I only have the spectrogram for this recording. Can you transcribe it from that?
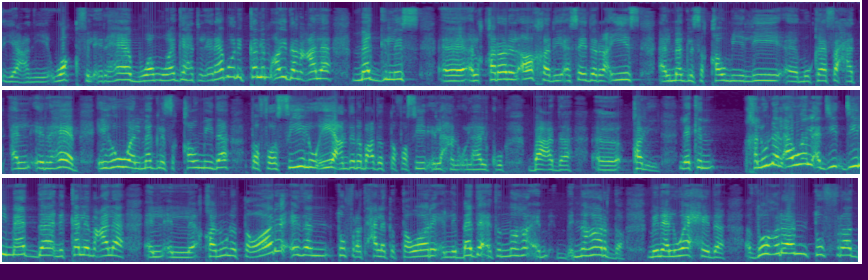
يعني وقف الإرهاب ومواجهة الإرهاب. ونتكلم أيضا على مجلس القرار الآخر للسيد الرئيس المجلس القومي لمكافحة الإرهاب. إيه هو المجلس القومي ده؟ تفاصيله إيه؟ عندنا بعض التفاصيل اللي هنقولها لكم بعد قليل. لكن خلونا الأول دي دي المادة نتكلم على قانون الطوارئ. اذا تفرض حالة الطوارئ اللي بدأت النهارده من الواحدة ظهرا تفرض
